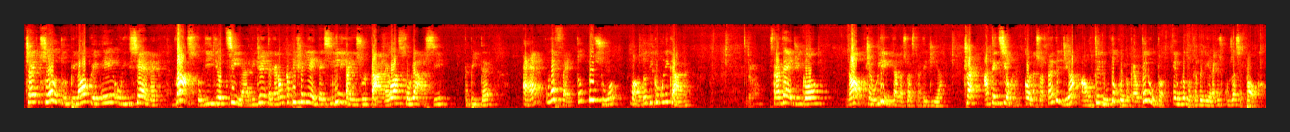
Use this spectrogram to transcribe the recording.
c'è solo turpiloqui e un insieme vasto di idiozia, di gente che non capisce niente e si limita a insultare o a sfogarsi, capite? È un effetto del suo modo di comunicare. Strategico? No, c'è un limite alla sua strategia. Cioè, attenzione, con la sua strategia ha ottenuto quello che ha ottenuto e uno potrebbe dire, eh, scusa se poco.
